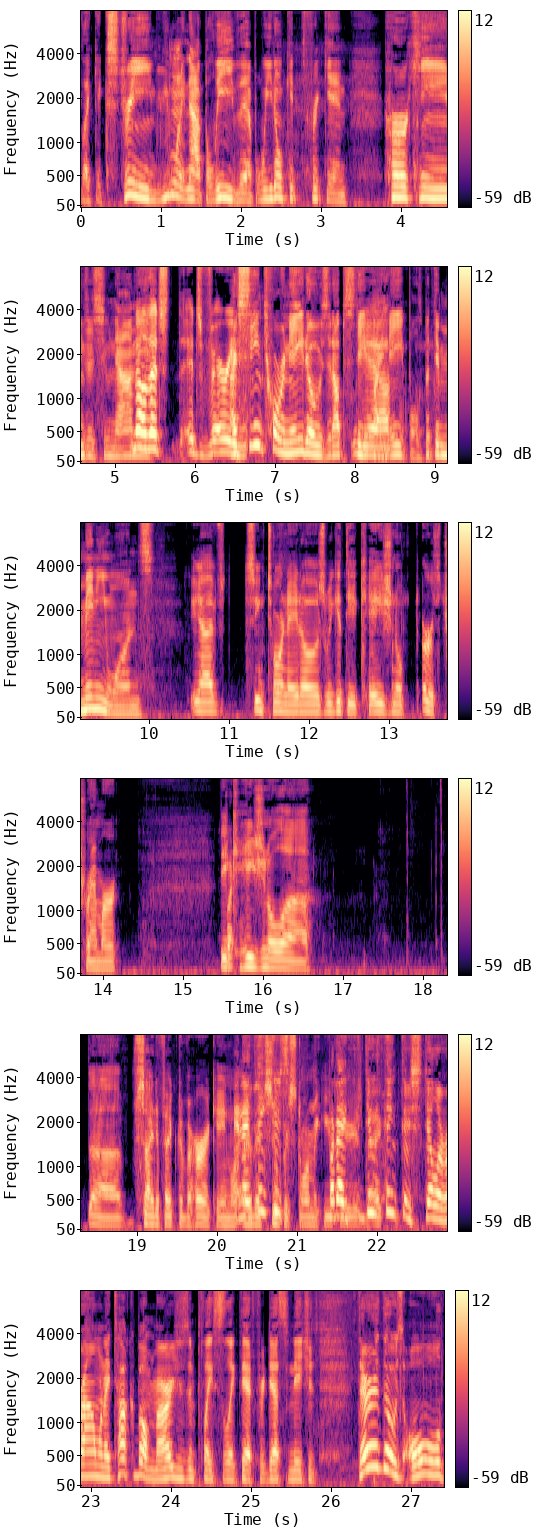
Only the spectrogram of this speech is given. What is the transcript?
like extreme. You might not believe that, but we don't get freaking hurricanes or tsunamis. No, that's it's very I've seen tornadoes in upstate Yeah. by Naples, but they're mini ones. yeah, I've seen tornadoes. We get the occasional earth tremor. The But- occasional uh uh, side effect of a hurricane, And or I that think there's- superstorm But I do back. think they're still around. When I talk about marges and places like that for destinations, there are those old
